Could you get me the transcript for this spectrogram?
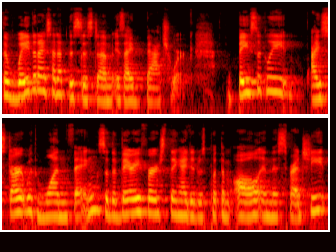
the way that I set up the system is I batch work. Basically, I start with one thing. So the very first thing I did was put them all in this spreadsheet.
